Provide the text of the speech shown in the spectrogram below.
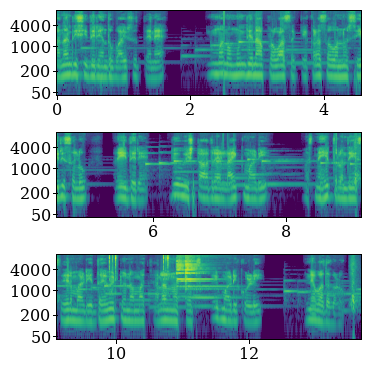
ಆನಂದಿಸಿದಿರಿ ಎಂದು ಭಾವಿಸುತ್ತೇನೆ. ನಿಮ್ಮ ಮುಂದಿನ ಪ್ರವಾಸಕ್ಕೆ ಕಳಸವನ್ನು ಸೇರಿಸಲು ಅರಿಯಿದಿರಿ ವಿಡಿಯೋ ಇಷ್ಟ ಆದರೆ ಲೈಕ್ ಮಾಡಿ, ನಮ್ಮ ಸ್ನೇಹಿತರೊಂದಿಗೆ ಶೇರ್ ಮಾಡಿ, ದಯವಿಟ್ಟು ನಮ್ಮ ಚಾನಲ್ನ ಸಬ್ಸ್ಕ್ರೈಬ್ ಮಾಡಿಕೊಳ್ಳಿ. ಧನ್ಯವಾದಗಳು.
